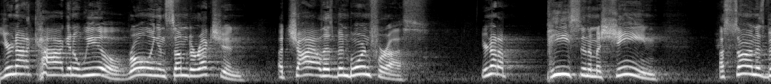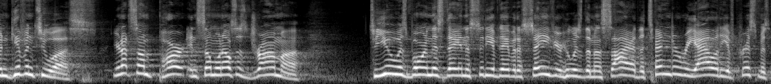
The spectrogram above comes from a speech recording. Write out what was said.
You're not a cog in a wheel rolling in some direction. A child has been born for us. You're not a piece in a machine. A son has been given to us. You're not some part in someone else's drama. To you is born this day in the city of David a Savior who is the Messiah, the tender reality of Christmas.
